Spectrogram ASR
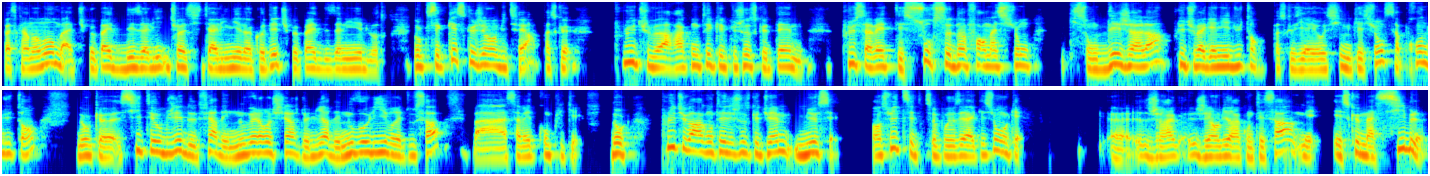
parce qu'à un moment, bah, tu peux pas être désaligné. Tu vois, si tu es aligné d'un côté, tu peux pas être désaligné de l'autre. Donc, c'est qu'est-ce que j'ai envie de faire? Parce que plus tu vas raconter quelque chose que tu aimes, plus ça va être tes sources d'informations qui sont déjà là, plus tu vas gagner du temps. Parce qu'il y a aussi une question, ça prend du temps. Donc, euh, si tu es obligé de faire des nouvelles recherches, de lire des nouveaux livres et tout ça, bah, ça va être compliqué. Donc, plus tu vas raconter des choses que tu aimes, mieux c'est. Ensuite, c'est de se poser la question, OK, euh, j'ai envie de raconter ça, mais est-ce que ma cible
